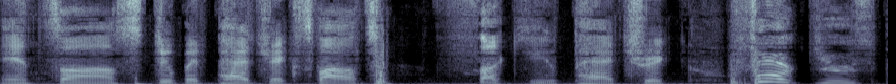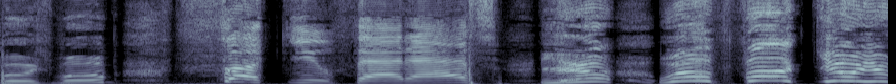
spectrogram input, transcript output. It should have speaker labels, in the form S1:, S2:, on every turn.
S1: It's all stupid Patrick's fault. Fuck you, Patrick.
S2: Fuck you, SpongeBob.
S1: Fuck you, fat ass.
S2: Yeah? Well, fuck you, you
